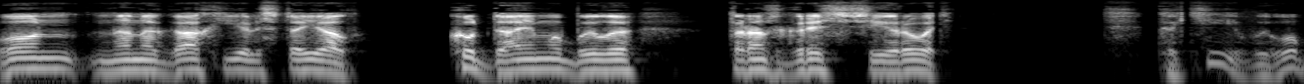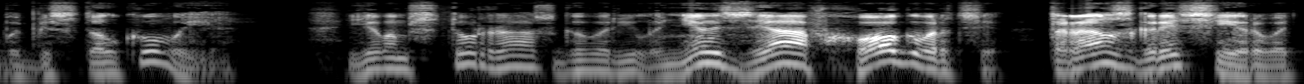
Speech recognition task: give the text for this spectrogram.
Он на ногах еле стоял. Куда ему было трансгрессировать? — Какие вы оба бестолковые! Я вам сто раз говорила, нельзя в Хогвартсе трансгрессировать.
